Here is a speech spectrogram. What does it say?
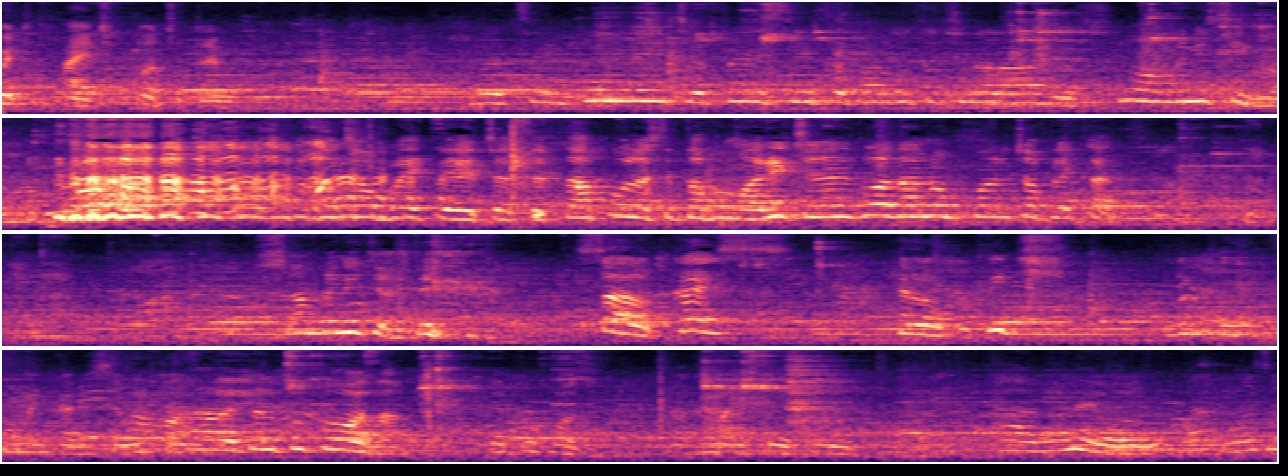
Uite, aici, tot ce trebuie. Bă, țin pumnii, ce fancy, pe pandutul cine l-a adus. Nu, am venit singur, mă. Făceau băieții aici setup-ul, așteptau pe Marici, le-am zis, bă, dar nu, Marici a plecat. Și am venit eu, știi? Salut, guys! Hello, pupici! Linkul oameni care se uită. A, uite, îl pun poza. E pun poza. Dacă mai știi, știi. A, nu e o poză?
